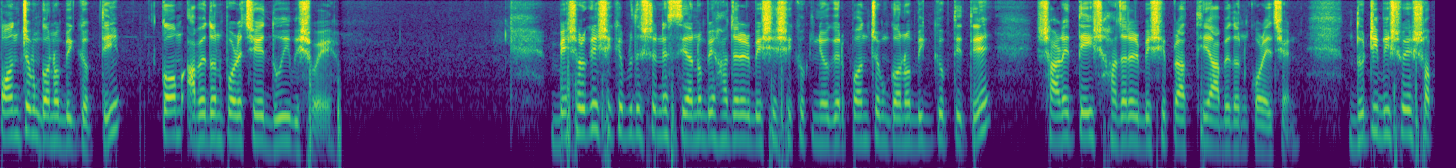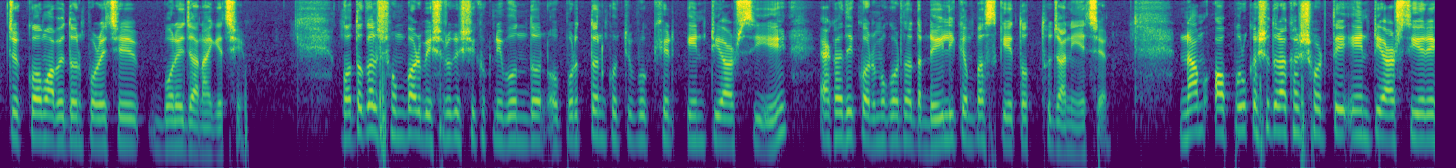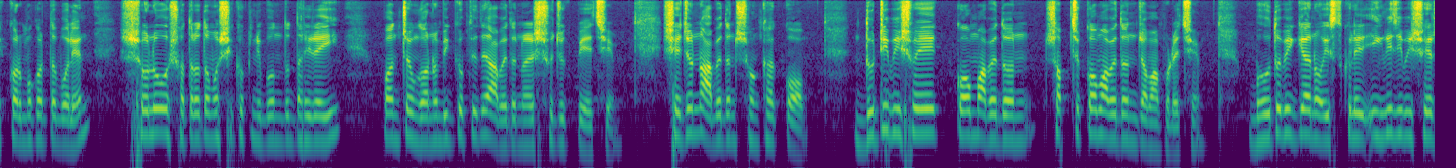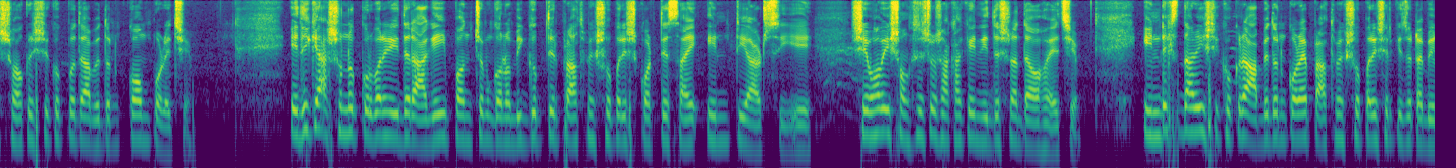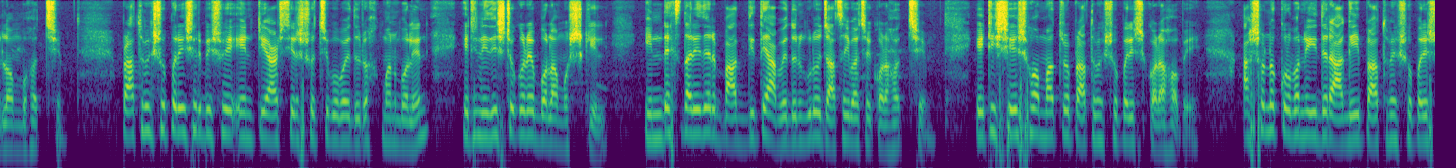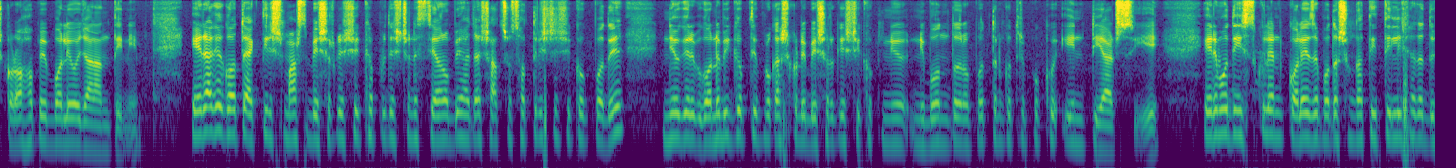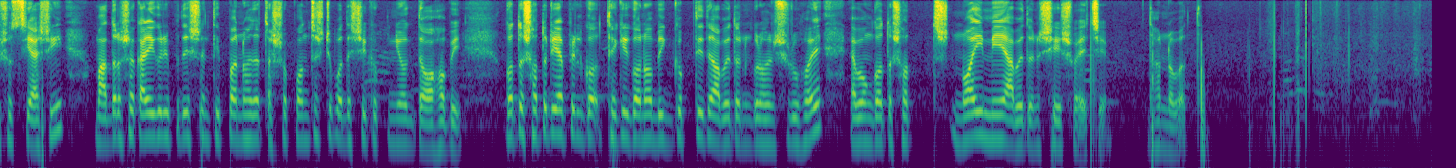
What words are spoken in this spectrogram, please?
পঞ্চম গণবিজ্ঞপ্তি, কম আবেদন পড়েছে দুই বিষয়ে। বেসরকারি শিক্ষা প্রতিষ্ঠানে ছিয়ানব্বই হাজারের বেশি শিক্ষক নিয়োগের পঞ্চম গণবিজ্ঞপ্তিতে সাড়ে তেইশ হাজারের বেশি প্রার্থী আবেদন করেছেন। দুটি বিষয়ে সবচেয়ে কম আবেদন পড়েছে বলে জানা গেছে। গতকাল সোমবার বেসরকারি শিক্ষক নিবন্ধন ও প্রত্যয়ন কর্তৃপক্ষের এনটিআরসিএ একাধিক কর্মকর্তা দ্য ডেইলি ক্যাম্পাসকে তথ্য জানিয়েছেন নাম অপ্রকাশিত রাখার শর্তে এনটিআরসি এর এক কর্মকর্তা বলেন, ষোলো ও সতেরোতম শিক্ষক নিবন্ধনধারীরাই পঞ্চম গণবিজ্ঞপ্তিতে আবেদনের সুযোগ পেয়েছে। সেজন্য আবেদন সংখ্যা কম। দুটি বিষয়ে কম আবেদন, সবচেয়ে কম আবেদন জমা পড়েছে। ভৌত বিজ্ঞান ও স্কুলের ইংরেজি বিষয়ের সহকারী শিক্ষক পদে আবেদন কম পড়েছে। এদিকে আসন্ন কোরবানির ঈদের আগেই পঞ্চম গণবিজ্ঞপ্তির প্রাথমিক সুপারিশ করতে চায় এনটিআরসিএ। সেভাবেই সংশ্লিষ্ট শাখাকে নির্দেশনা দেওয়া হয়েছে। ইন্ডেক্স ইন্ডেক্সধারী শিক্ষকরা আবেদন করায় প্রাথমিক সুপারিশের কিছুটা বিলম্ব হচ্ছে। প্রাথমিক সুপারিশের বিষয়ে এনটিআরসির সচিব ওবায়দুর রহমান বলেন, এটি নির্দিষ্ট করে বলা মুশকিল। ইন্ডেক্সধারীদের বাদ দিতে আবেদনগুলো যাচাই বাছাই করা হচ্ছে। এটি শেষ হওয়া মাত্র প্রাথমিক সুপারিশ করা হবে। আসন্ন কোরবানির ঈদের আগেই প্রাথমিক সুপারিশ করা হবে বলেও জানান তিনি। এর আগে গত একত্রিশ মার্চ বেসরকারি শিক্ষা প্রতিষ্ঠানে ছিয়ানব্বই হাজার সাতশো ছত্রিশটি শিক্ষক পদে নিয়োগের গণবিজ্ঞপ্তি প্রকাশ করে বেসরকারি শিক্ষক নিবন্ধন ও প্রত্যয়ন কর্তৃপক্ষ এনটিআরসিএ এর মধ্যে স্কুল অ্যান্ড কলেজে পদসংখ্যা তেত্রিশ হাজার দুশো ছিয়াশি, মাদ্রাসা কারিগরি প্রতিষ্ঠান তিপ্পান্ন হাজার চারশো পঞ্চাশটি পদে শিক্ষক নিয়োগ দেওয়া হবে। গত সতেরোই এপ্রিল থেকে গণবিজ্ঞপ্তিতে আবেদন গ্রহণ শুরু হয় এবং গত নয় মে আবেদন শেষ হয়েছে। ধন্যবাদ।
